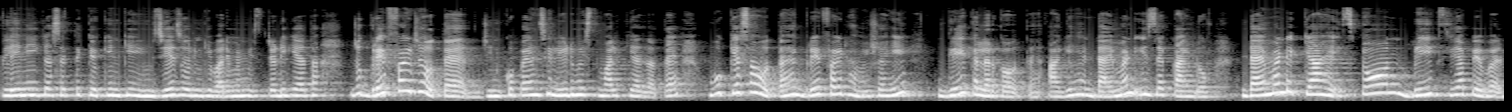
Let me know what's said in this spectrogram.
क्ले नहीं कर सकते क्योंकि इनके यूजेज और इनके बारे में हमने स्टडी किया था। जो ग्रेफाइट जो होता है, जिनको पेंसिल लीड में इस्तेमाल किया जाता है, वो कैसा होता है? ग्रेफाइट हमेशा ही ग्रे कलर का होता है। आगे है diamond is a kind of diamond क्या है? स्टोन ब्रिक्स या पेबल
